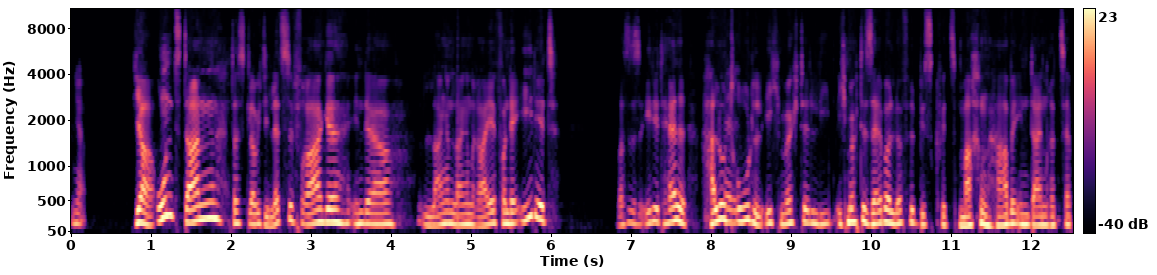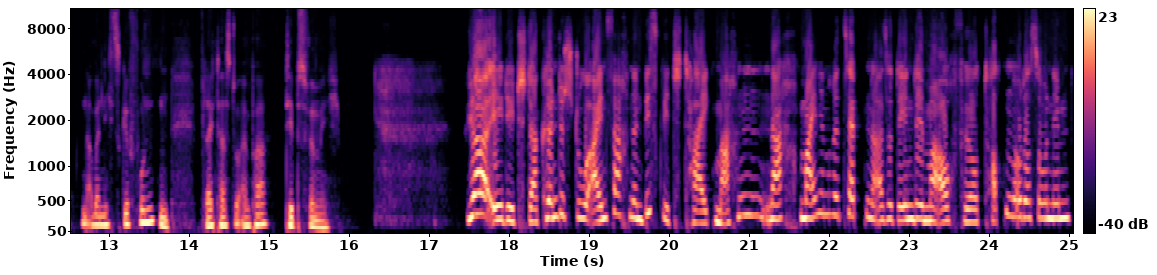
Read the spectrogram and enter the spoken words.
Ja. Ja, und dann, das ist glaube ich die letzte Frage in der langen, langen Reihe von der Edith. Was ist Edith Hell? Hallo Hell. Trudel, ich möchte, lieb, ich möchte selber Löffelbiskuits machen, habe in deinen Rezepten aber nichts gefunden. Vielleicht hast du ein paar Tipps für mich. Ja, Edith, da könntest du einfach einen Biskuitteig machen nach meinen Rezepten, also den, den man auch für Torten oder so nimmt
